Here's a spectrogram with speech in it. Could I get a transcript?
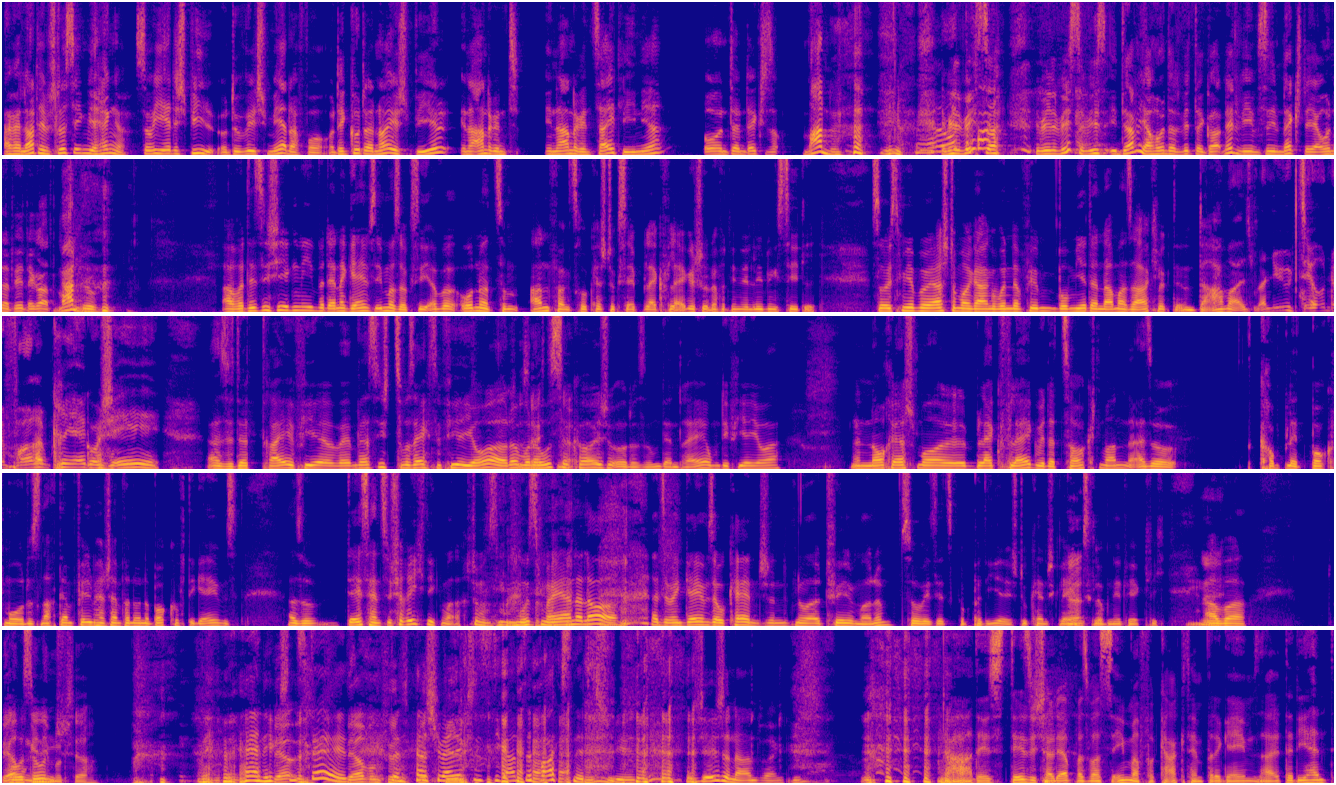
Aber er lässt im Schluss irgendwie hängen. So wie jedes Spiel. Und du willst mehr davon. Und dann kommt ein neues Spiel in einer anderen, in einer anderen Zeitlinie. Und dann denkst du so, Mann, ich will wissen, ich will wissen, wie es in dem Jahrhundert wird der Gott, nicht wie im nächsten Jahrhundert wird der Gott. Mann! Aber das ist irgendwie bei deiner Games immer so gewesen. Aber auch noch zum Anfang zurück hast du gesagt, Black Flag ist schon einer von deinen Lieblingstitel. So ist mir beim ersten Mal gegangen, wo in der Film, wo mir dann damals angeschaut hat, und damals, man übt sich unter vor dem Krieg, was eh. Also der drei, vier, was ist, 2016, vier Jahre, oder? Wo der 2016, rausgekommen ist, oder so um den drei, um die vier Jahre. Und nach erstmal Black Flag wieder zockt man, also komplett Bockmodus. Nach dem Film hast du einfach nur noch Bock auf die Games. Also, das haben sie schon richtig gemacht. Das muss man ja noch lassen. Also, wenn Games auch kennst und nicht nur die Film, oder? So wie es jetzt bei dir ist. Du kennst Games, Ja. glaube ich, nicht wirklich. Nee. Aber Werbung sonst? immer gesehen. wenigstens das. Werbung für, Dann hast du wenigstens die ganze Bugs nicht gespielt. Das ist eh schon ein Anfang. Ja, das, das ist halt etwas, was sie immer verkackt haben bei den Games, Alter. Die haben,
